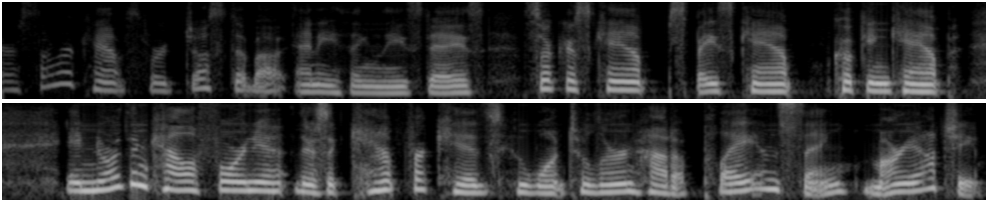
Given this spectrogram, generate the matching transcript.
There are summer camps for just about anything these days circus camp, space camp, cooking camp. In Northern California, there's a camp for kids who want to learn how to play and sing mariachi,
